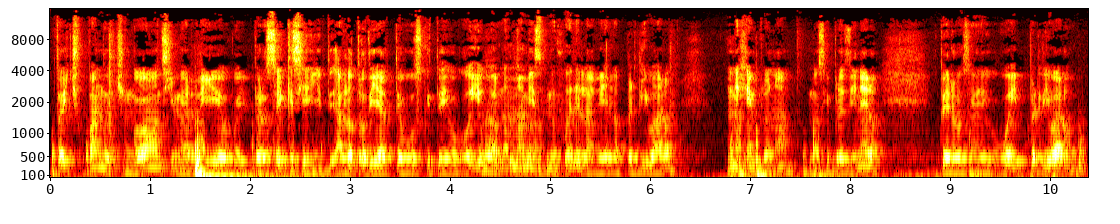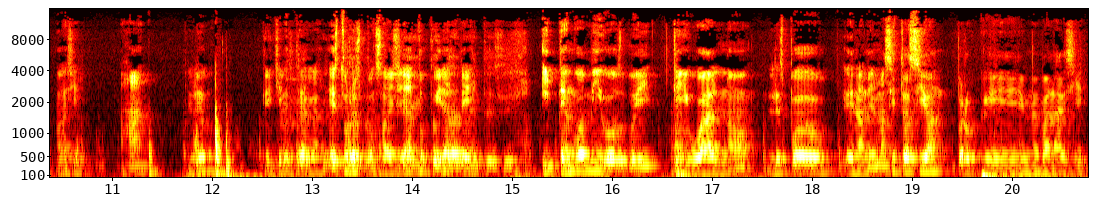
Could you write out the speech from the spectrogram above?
estoy chupando chingón, sí me río, güey, pero sé que si al otro día te busco y te digo, oye, güey, No, no, pues mames, no. me fue de la verga, perdí varo. Un ejemplo, ¿no? No siempre es dinero. Pero si digo, güey, perdí varo, voy a decir, ajá, ¿y luego? ¿Qué quieres que haga? Es tu responsabilidad, Sí, tú cuídate. sí. Y tengo amigos, güey, que igual, ¿no? Les puedo, en la misma situación, pero que me van a decir,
